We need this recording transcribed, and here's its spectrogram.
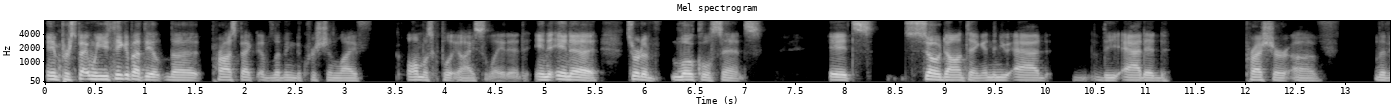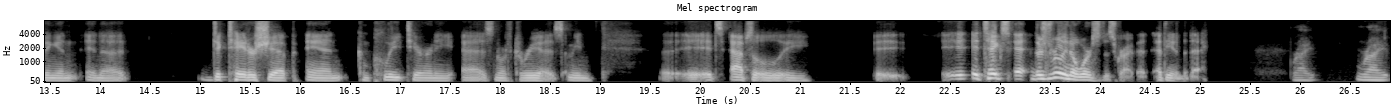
in perspective, when you think about the, the prospect of living the Christian life almost completely isolated in, in a sort of local sense, it's so daunting. And then you add the added pressure of living in in a dictatorship and complete tyranny as North Korea is. I mean, it's absolutely it, it, takes there's really no words to describe it at the end of the day. Right. Right.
